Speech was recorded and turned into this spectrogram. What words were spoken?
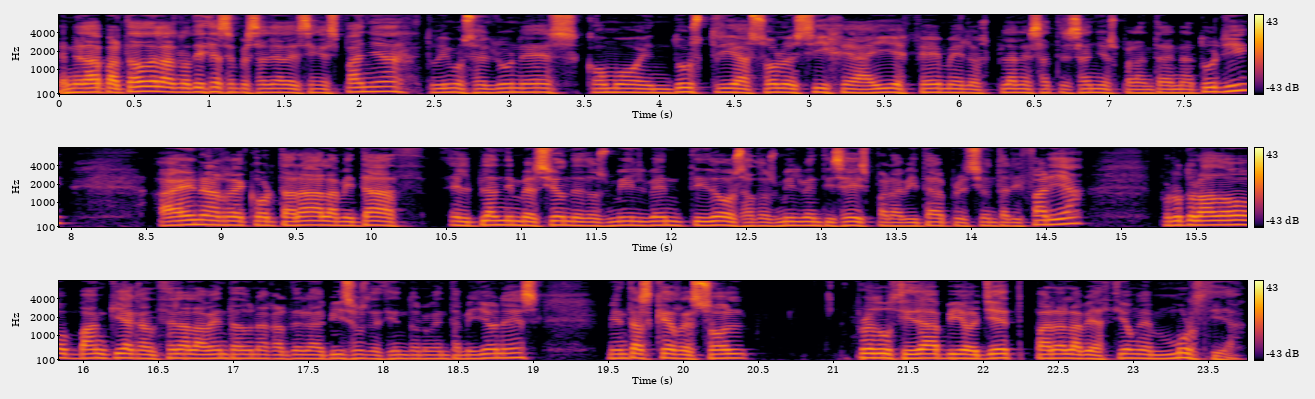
En el apartado de las noticias empresariales en España, tuvimos el lunes cómo Industria solo exige a IFM los planes a tres años para entrar en Naturgy. AENA recortará a la mitad el plan de inversión de 2022 a 2026 para evitar presión tarifaria. Por otro lado, Bankia cancela la venta de una cartera de pisos de 190 millones, mientras que Resol producirá Biojet para la aviación en Murcia.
